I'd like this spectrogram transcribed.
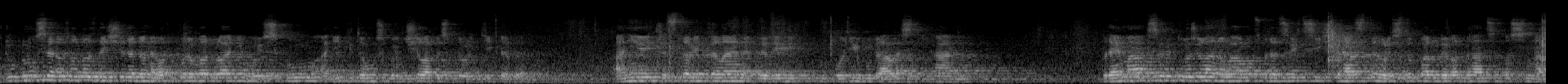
V Dubnu se rozhodla zdejší rada neodporovat vládním vojskům a díky tomu skončila bez prolití krve ani její představitelé nebyli podivu dále stíháni. V Brémách se vytvořila nová moc pracující 14. listopadu 1918.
